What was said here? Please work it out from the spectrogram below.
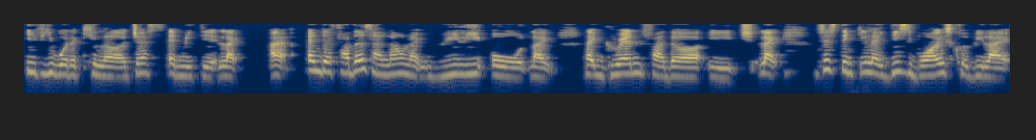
if you were the killer, just admit it. Like, I, and their fathers are now like really old, like, like grandfather age. Like, just thinking like these boys could be like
